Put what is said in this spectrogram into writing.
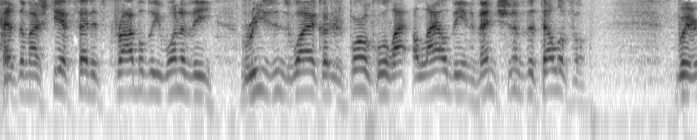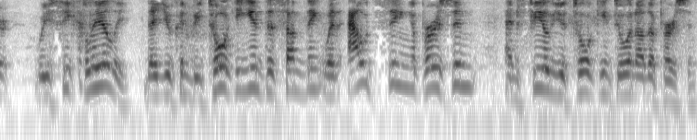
as the Mashgiach said, it's probably one of the reasons why HaKadosh Baruch Hu allowed the invention of the telephone, where we see clearly that you can be talking into something without seeing a person and feel you're talking to another person.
